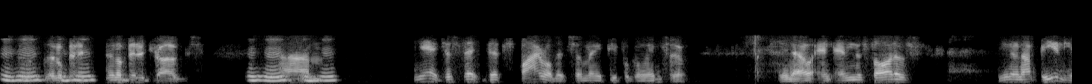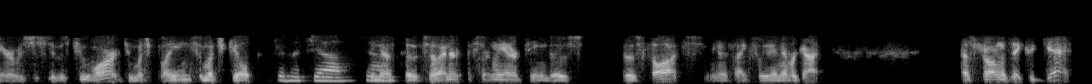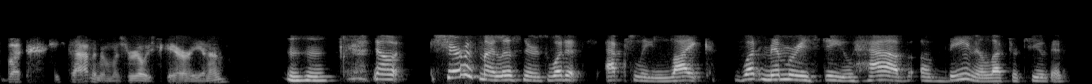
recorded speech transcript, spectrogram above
Mhm. a little bit, of, little bit of drugs. Mhm. um, Mhm. Yeah, just that that spiral that so many people go into, you know, and and the thought of, you know, not being here. It was just it was too hard, too much blame, too much guilt. Too much, yeah. You yeah. know, so so enter, certainly entertained those those thoughts. You know, thankfully they never got as strong as they could get, but just having them was really scary. You know. hmm Now, share with my listeners what it's actually like. What memories do you have of being electrocuted?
